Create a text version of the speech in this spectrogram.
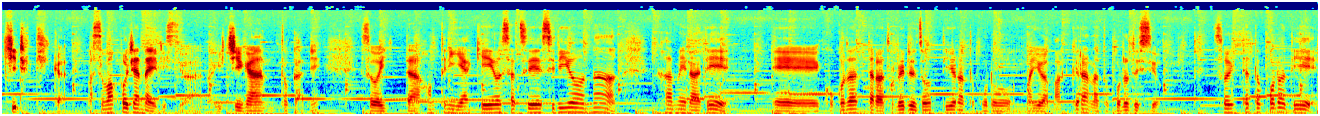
きるっていうか、まあ、スマホじゃないですよ。あの一眼とかね。そういった本当に夜景を撮影するようなカメラで、えーここだったら撮れるぞっていうようなところ、まあ、要は真っ暗なところですよ。そういったところで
